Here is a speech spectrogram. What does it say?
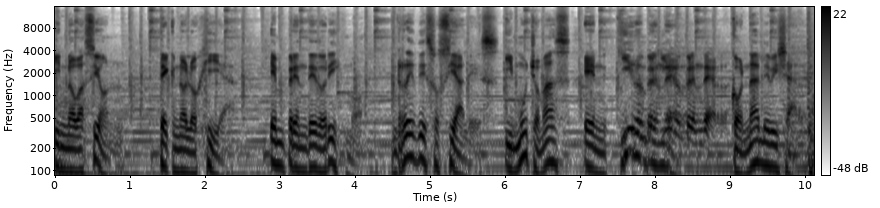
Innovación, tecnología, emprendedorismo, redes sociales y mucho más en Quiero Emprender, emprender. con Ale Villar.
